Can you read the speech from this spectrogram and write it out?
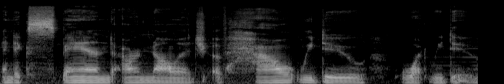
and expand our knowledge of how we do what we do.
